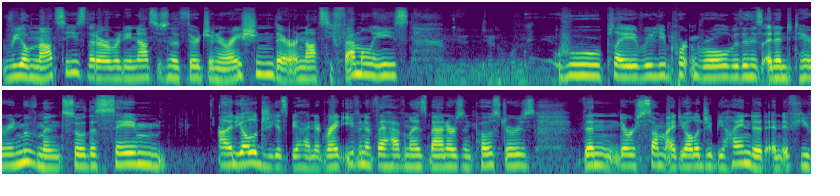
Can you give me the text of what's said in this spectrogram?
real Nazis that are already Nazis in the third generation. There are Nazi families who play a really important role within this identitarian movement. So the same ideology is behind it, right? Even if they have nice banners and posters, then there's some ideology behind it. And if you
